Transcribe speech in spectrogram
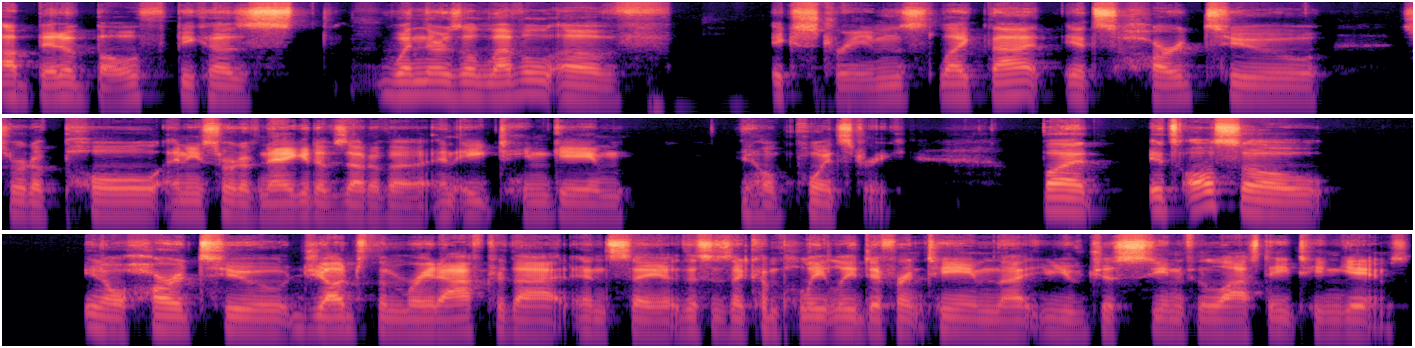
a bit of both because when there's a level of extremes like that, it's hard to sort of pull any sort of negatives out of a, an 18 game, you know, point streak. But it's also you know hard to judge them right after that and say this is a completely different team that you've just seen for the last 18 games.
